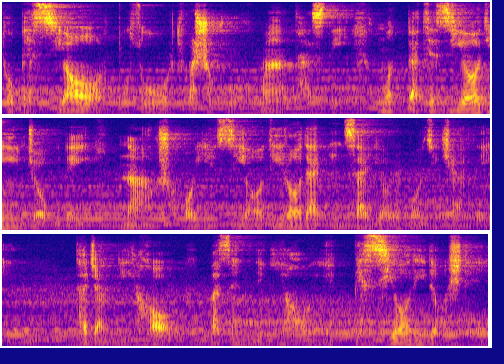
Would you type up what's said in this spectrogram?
تو بسیار بزرگ و شکوهمند هستی. مدت زیادی اینجا بوده ای نقش های زیادی را در این سیاره بازی کرده ای تجلی ها و زندگی های بسیاری داشته ای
